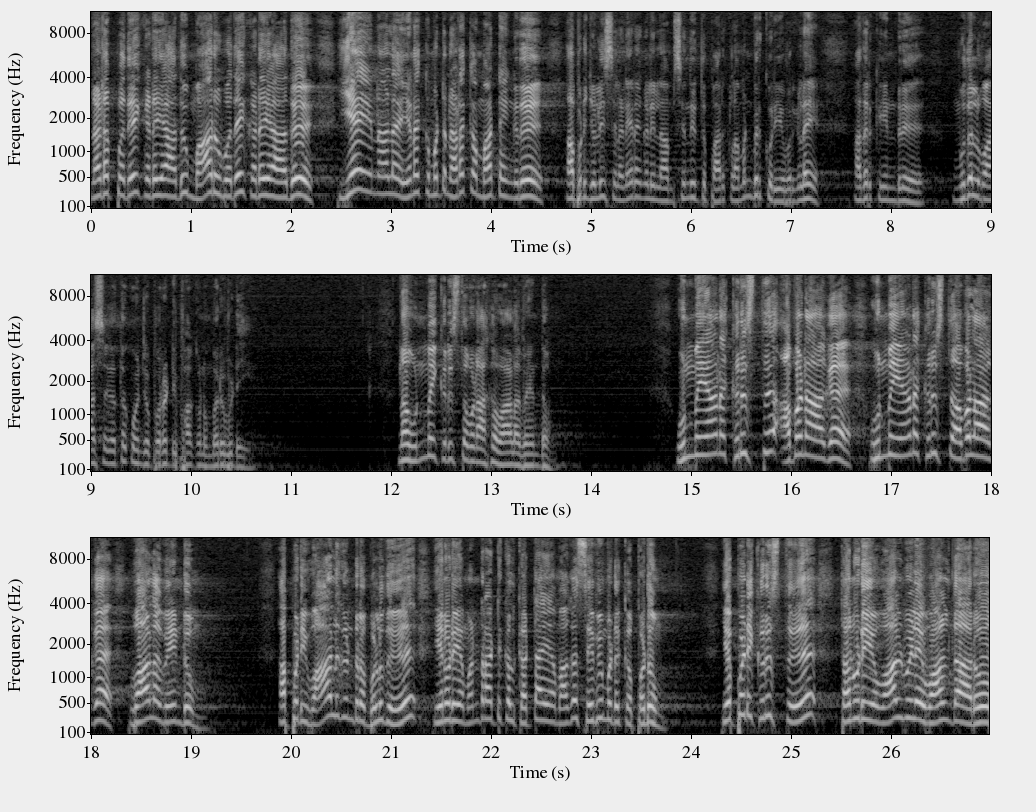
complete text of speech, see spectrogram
நடப்பதே கிடையாது மாறுவதே கிடையாது. ஏன் என்னால் எனக்கு மட்டும் நடக்க மாட்டேங்குது? அப்படின்னு சொல்லி சில நேரங்களில் நாம் சிந்தித்து பார்க்கலாம். அன்பிற்குரியவர்களே அதற்கு இன்று முதல் வாசகத்தை கொஞ்சம் புரட்டி பார்க்கணும் மறுபடி. நான் உண்மை கிறிஸ்தவனாக வாழ வேண்டும். உண்மையான கிறிஸ்து அவனாக உண்மையான கிறிஸ்து அவளாக வாழ வேண்டும். அப்படி வாழுகின்ற பொழுது என்னுடைய மன்றாட்டுகள் கட்டாயமாக செவிமடுக்கப்படும். எப்படி கிறிஸ்து தன்னுடைய வாழ்விலே வாழ்ந்தாரோ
